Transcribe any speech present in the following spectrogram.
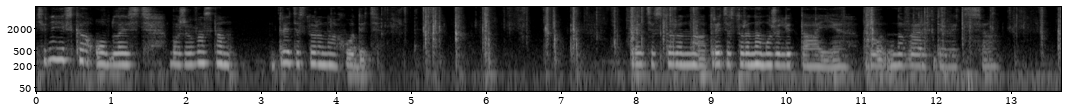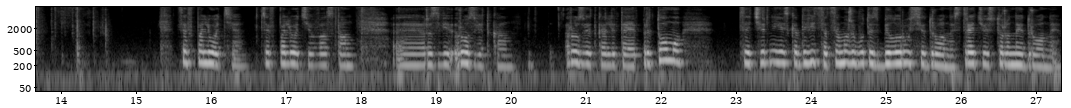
Чернігівська область. Боже, у вас там третя сторона ходить. Третя сторона. Третя сторона може літає, бо наверх дивиться. Це в польоті. Це в польоті у вас там е, розві- розвідка. Розвідка літає. При тому, це Чернігівська, дивіться, це може бути з Білорусі дрони, з третьої сторони дрони.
